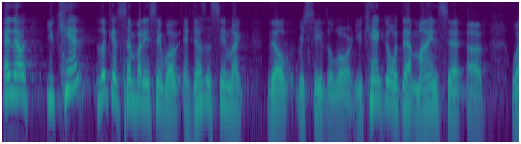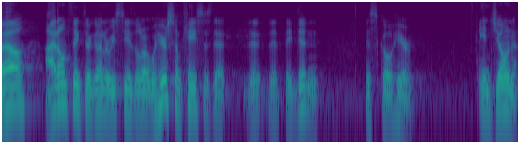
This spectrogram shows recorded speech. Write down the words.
And now you can't look at somebody and say, well, it doesn't seem like they'll receive the Lord. You can't go with that mindset of, well, I don't think they're going to receive the Lord. Well, here's some cases that, that, that they didn't. Let's go here. In Jonah,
